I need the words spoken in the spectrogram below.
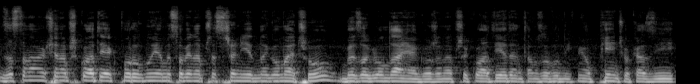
zastanawiam się na przykład, jak porównujemy sobie na przestrzeni jednego meczu, bez oglądania go, że na przykład jeden tam zawodnik miał pięć okazji,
